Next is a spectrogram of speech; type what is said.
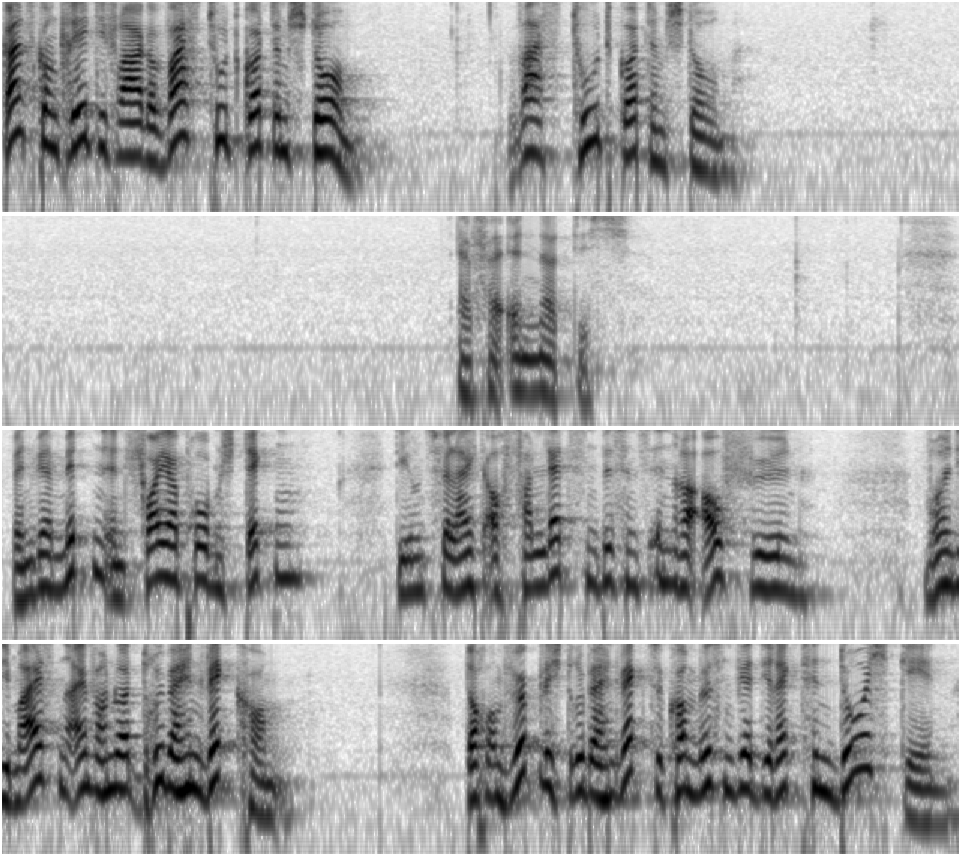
Ganz konkret die Frage, was tut Gott im Sturm? Was tut Gott im Sturm? Er verändert dich. Wenn wir mitten in Feuerproben stecken, die uns vielleicht auch verletzen, bis ins Innere auffühlen, wollen die meisten einfach nur drüber hinwegkommen. Doch um wirklich drüber hinwegzukommen, müssen wir direkt hindurchgehen.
